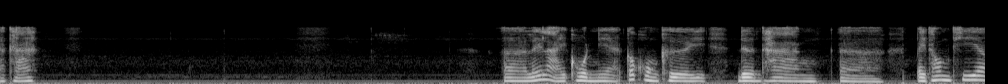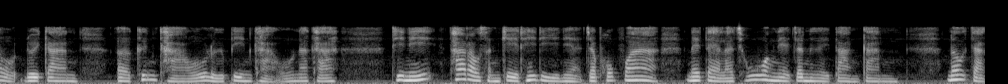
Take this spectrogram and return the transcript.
นะคะ หลายๆ คนเนี่ยก็คงเคยเดินทางไปท่องเที่ยวโดยการขึ้นเขาหรือปีนเขานะคะ ทีนี้ถ้าเราสังเกตให้ดีเนี่ยจะพบว่าในแต่ละช่วงเนี่ยจะเหนื่อยต่างกัน นอกจาก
